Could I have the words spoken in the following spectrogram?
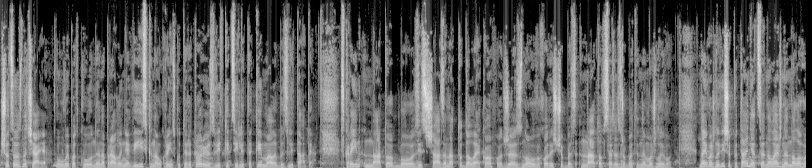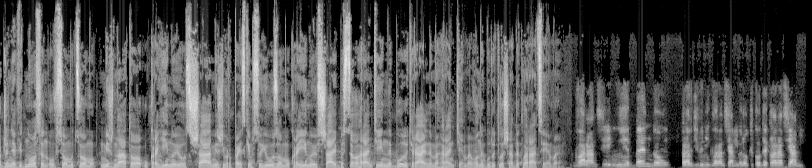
Що це означає у випадку ненаправлення військ на українську територію, звідки ці літаки мали би злітати з країн НАТО, бо зі США занадто далеко. Отже, знову виходить, що без НАТО все це зробити неможливо. Найважливіше питання це належне налагодження відносин у всьому цьому між НАТО, Україною, США, між Європейським Союзом, Україною, США. І без цього гарантії не будуть реальними гарантіями. Вони будуть лише деклараціями. Gwarancje nie będą prawdziwymi gwarancjami, będą tylko deklaracjami.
